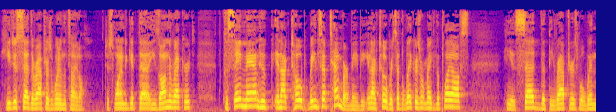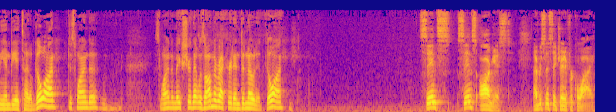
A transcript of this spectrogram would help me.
He just said the Raptors are winning the title. Just wanted to get that. He's on the record. The same man who in October, in September maybe, in October said the Lakers weren't making the playoffs. He has said that the Raptors will win the NBA title. Go on. Just wanted to, just wanted to make sure that was on the record and denoted. Go on. Since since August, ever since they traded for Kawhi,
